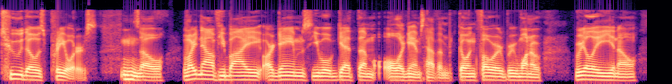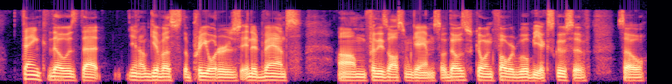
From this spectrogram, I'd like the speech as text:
to those pre-orders. Mhm. So right now, if you buy our games, you will get them. All our games have them. Going forward, we want to really, you know, thank those that you know give us the pre-orders in advance um, for these awesome games. So those going forward will be exclusive. So.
